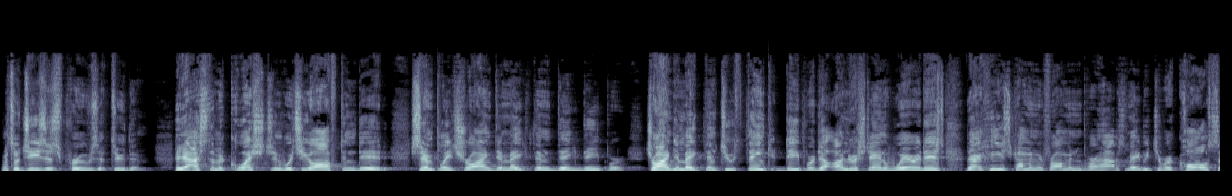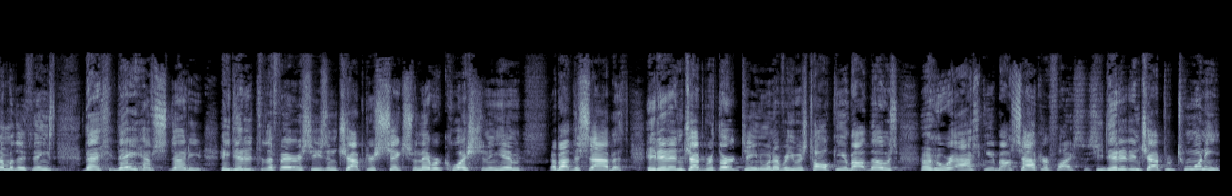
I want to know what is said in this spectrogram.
And so Jesus proves it to them. He asked them a question, which he often did, simply trying to make them dig deeper, trying to make them to think deeper, to understand where it is that he's coming from, and perhaps maybe to recall some of the things that they have studied. He did it to the Pharisees in chapter 6 when they were questioning him about the Sabbath. He did it in chapter 13 whenever he was talking about those uh, who were asking about sacrifices. He did it in chapter 20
